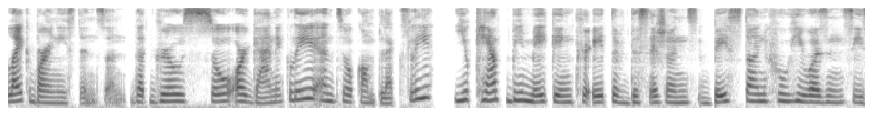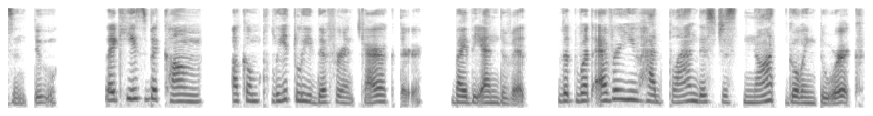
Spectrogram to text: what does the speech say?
like Barney Stinson that grows so organically and so complexly, you can't be making creative decisions based on who he was in season two. Like he's become a completely different character by the end of it. That whatever you had planned is just not going to work.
